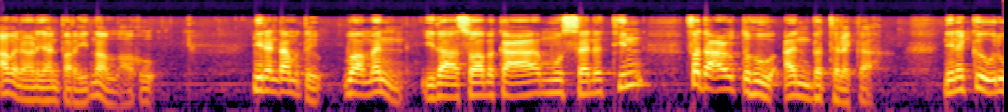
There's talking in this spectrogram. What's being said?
അവനാണ് ഞാൻ പറയുന്ന അള്ളാഹു ഇനി രണ്ടാമത്തെ വമൻ ഇതാ സ്വാബക്കാമുസനത്തിൻ ഫതാഴ്ത്തുഹു അൻബത്തലക്ക നിനക്ക് ഒരു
